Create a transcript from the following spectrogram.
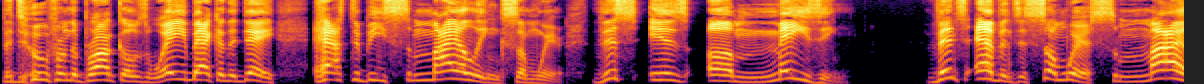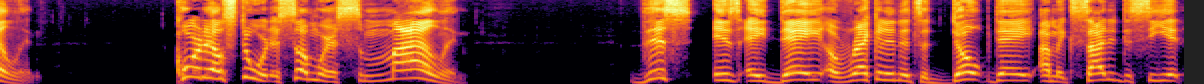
the dude from the Broncos way back in the day, has to be smiling somewhere. This is amazing. Vince Evans is somewhere smiling. Kordell Stewart is somewhere smiling. This is a day of reckoning. It's a dope day. I'm excited to see it.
